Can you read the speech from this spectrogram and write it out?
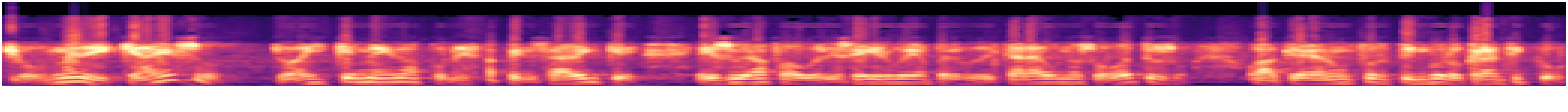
yo me dediqué a eso. Yo ahí que me iba a poner a pensar en que eso iba a favorecer y iba a perjudicar a unos u otros, o, a crear un fortín burocrático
